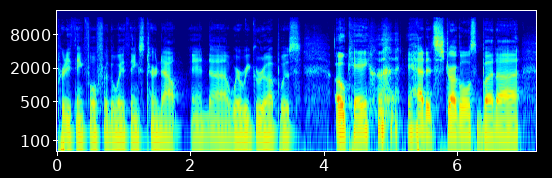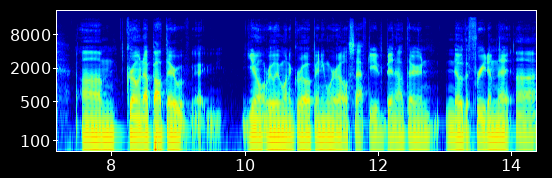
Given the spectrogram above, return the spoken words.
pretty thankful for the way things turned out and uh, where we grew up was okay. it had its struggles, but uh, um, growing up out there, you don't really want to grow up anywhere else after you've been out there and know the freedom that uh,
